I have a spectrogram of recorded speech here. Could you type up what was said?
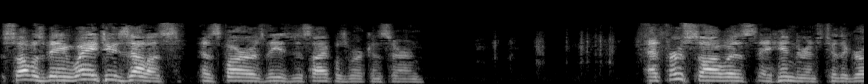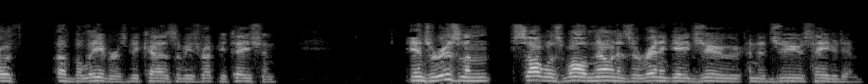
Saul was being way too zealous as far as these disciples were concerned. At first, Saul was a hindrance to the growth of believers because of his reputation. In Jerusalem, Saul was well known as a renegade Jew, and the Jews hated him.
